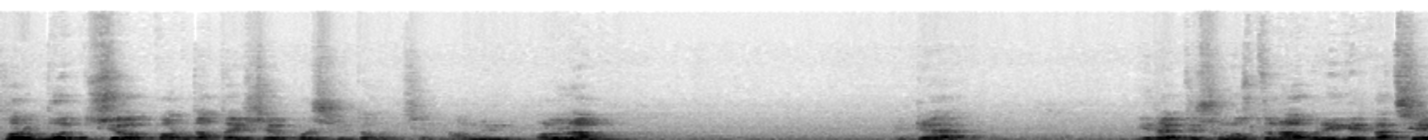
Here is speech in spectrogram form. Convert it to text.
সর্বোচ্চ করদাতা হিসেবে পুরস্কৃত হচ্ছেন। আমি বললাম, এটা এ রাজ্যের সমস্ত নাগরিকের কাছে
